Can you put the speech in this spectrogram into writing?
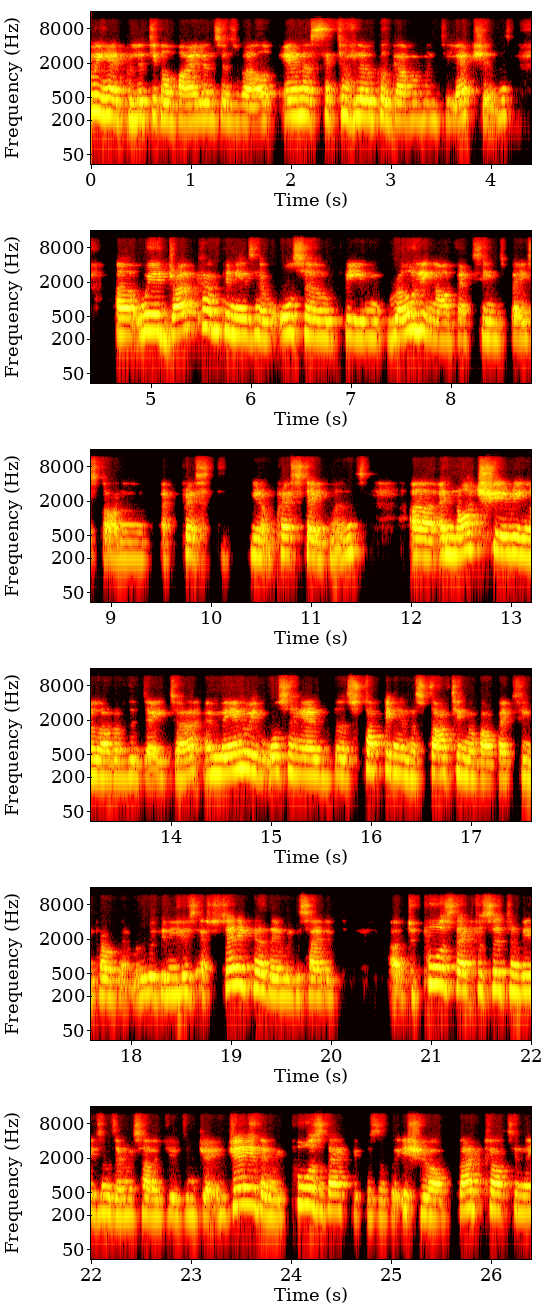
we had political violence as well and a set of local government elections, uh, where drug companies have also been rolling out vaccines based on press, you know, press statements. Uh, and not sharing a lot of the data. And then we've also had the stopping and the starting of our vaccine program. We were going to use AstraZeneca, then we decided uh, to pause that for certain reasons, and we started using J&J, then we paused that because of the issue of blood clots in the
